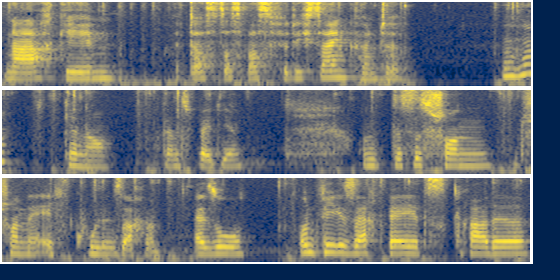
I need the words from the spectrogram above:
nachgehen, dass das was für dich sein könnte. Mhm, genau, ganz bei dir. Und das ist schon, schon eine echt coole Sache. Also, und wie gesagt, wer jetzt gerade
